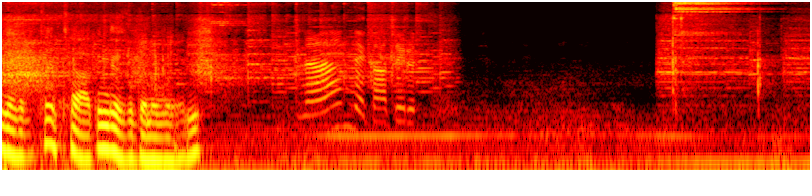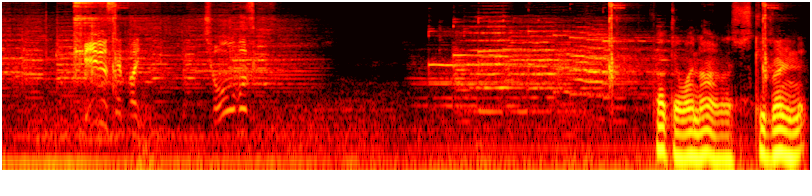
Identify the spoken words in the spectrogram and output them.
Yeah, I can't. I think this is gonna win. Fuck it, why not? Let's just keep burning it.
